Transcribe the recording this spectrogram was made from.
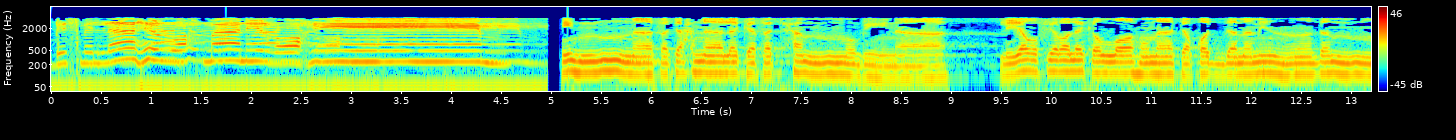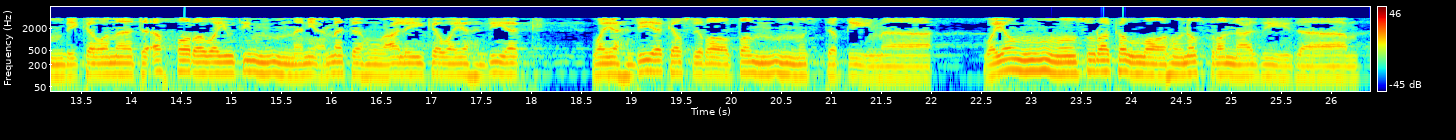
بسم الله الرحمن الرحيم إنا فتحنا لك فتحا مبينا ليغفر لك الله ما تقدم من ذنبك وما تأخر ويتم نعمته عليك ويهديك ويهديك صراطا مستقيما وينصرك الله نصرا عزيزا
